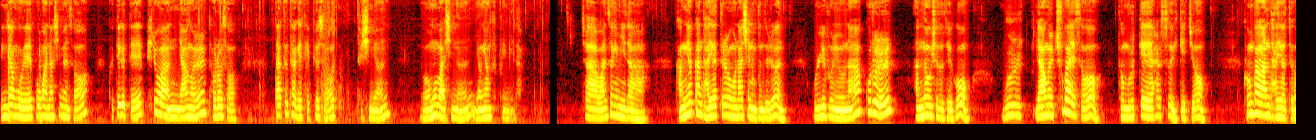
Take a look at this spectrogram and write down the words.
냉장고에 보관하시면서 그때그때 필요한 양을 덜어서 따뜻하게 데펴서 드시면 너무 맛있는 영양 스프입니다. 자, 완성입니다. 강력한 다이어트를 원하시는 분들은 올리브유나 꿀을 안 넣으셔도 되고 물량을 추가해서 더 묽게 할 수 있겠죠. 건강한 다이어트,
